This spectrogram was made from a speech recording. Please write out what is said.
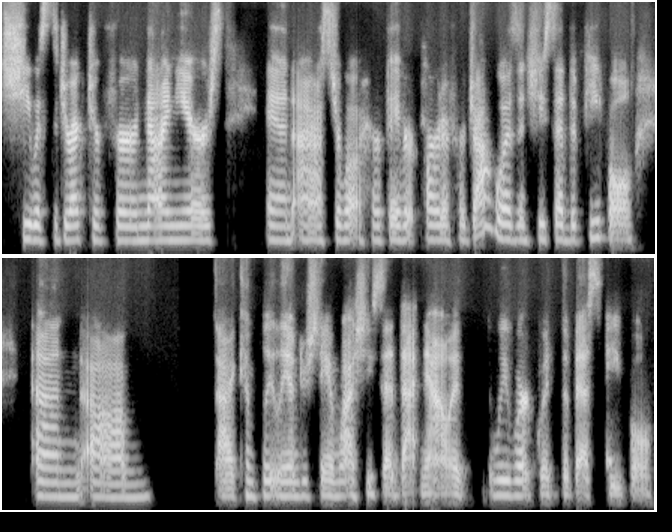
she was the director for nine years. And I asked her what her favorite part of her job was. And she said the people. And um, I completely understand why she said that now. It, we work with the best people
